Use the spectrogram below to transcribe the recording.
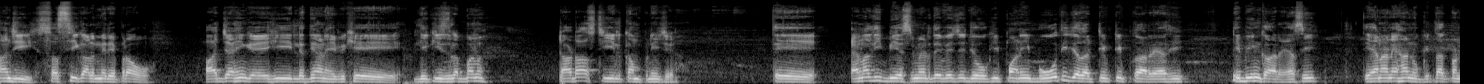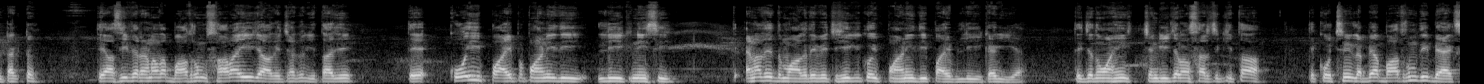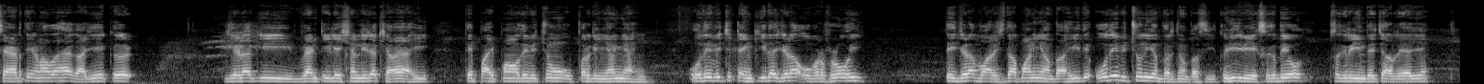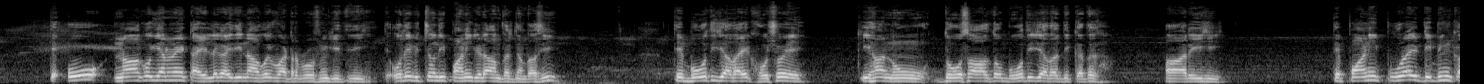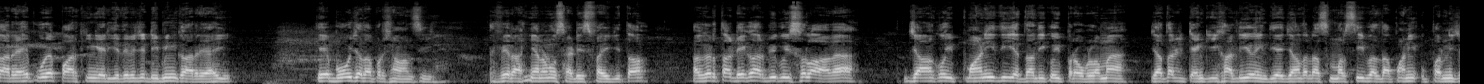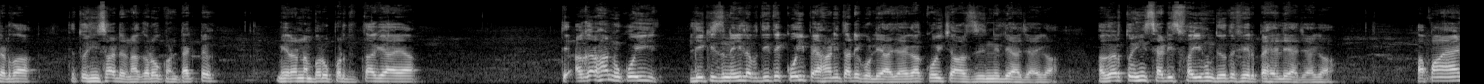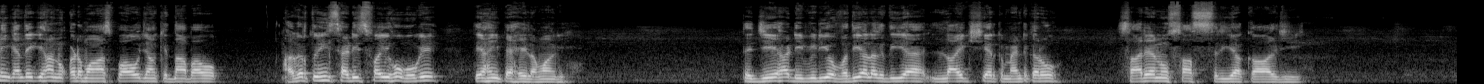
ਹਾਂਜੀ, ਸਤਿ ਸ੍ਰੀ ਅਕਾਲ ਮੇਰੇ ਭਰਾਓ। ਅੱਜ ਅਸੀਂ ਗਏ ਸੀ ਲੁਧਿਆਣੇ ਵਿਖੇ ਲੀਕੀਜ਼ ਲੱਭਣ, ਟਾਟਾ ਸਟੀਲ ਕੰਪਨੀ 'ਚ। ਤੇ ਇਹਨਾਂ ਦੀ ਬੇਸਮੈਂਟ ਦੇ ਵਿੱਚ ਜੋ ਕਿ ਪਾਣੀ ਬਹੁਤ ਹੀ ਜ਼ਿਆਦਾ ਟਿਪ ਟਿਪ ਕਰ ਰਿਹਾ ਸੀ ਟਿਪਿੰਗ ਕਰ ਰਿਹਾ ਸੀ, ਤੇ ਇਹਨਾਂ ਨੇ ਸਾਨੂੰ ਕੀਤਾ ਕੰਟੈਕਟ ਤੇ ਅਸੀਂ ਫਿਰ ਇਹਨਾਂ ਦਾ ਬਾਥਰੂਮ ਸਾਰਾ ਹੀ ਜਾ ਕੇ ਚੈੱਕ ਕੀਤਾ ਜੇ, ਤੇ ਕੋਈ ਪਾਈਪ ਪਾਣੀ ਦੀ ਲੀਕ ਨਹੀਂ ਸੀ। ਤੇ ਇਹਨਾਂ ਦੇ ਦਿਮਾਗ ਦੇ ਵਿੱਚ ਸੀ ਕਿ ਕੋਈ ਪਾਣੀ ਦੀ ਪਾਈਪ ਲੀਕ ਹੈਗੀ ਆ। ਤੇ ਜਦੋਂ ਅਸੀਂ ਚੰਗੀ ਤਰ੍ਹਾਂ ਸਰਚ ਕੀਤਾ ਤੇ ਕੁਝ ਨਹੀਂ ਲੱਭਿਆ। ਬਾਥਰੂਮ ਦੀ ਬੈਕ ਸਾਈਡ ਤੇ ਇਹਨਾਂ ਦਾ ਹੈਗਾ ਜੀ ਇੱਕ, ਜਿਹੜਾ ਕਿ ਵੈਂਟੀਲੇਸ਼ਨ ਲਈ ਰੱਖਿਆ ਹੋਇਆ ਸੀ ਤੇ ਪਾਈਪਾਂ ਉਹਦੇ ਵਿੱਚੋਂ ਉੱਪਰ ਗਈਆਂ ਹੋਈਆਂ ਸੀ। ਉਹਦੇ ਵਿੱਚ ਟੈਂਕੀ ਦਾ ਜਿਹੜਾ ਓਵਰਫਲੋ ਸੀ ਤੇ ਜਿਹੜਾ ਬਾਰਿਸ਼ ਦਾ ਪਾਣੀ ਆਂਦਾ ਸੀ ਤੇ ਉਹਦੇ ਵਿੱਚੋਂ ਦੀ ਅੰਦਰ ਜਾਂਦਾ ਸੀ। ਤੁਸੀਂ ਵੇਖ ਸਕਦੇ ਹੋ ਸਕਰੀਨ ਤੇ ਚੱਲ ਰਿਹਾ ਜੇ। ਤੇ ਉਹ ਨਾ ਕੋਈ ਇਹਨਾਂ ਨੇ ਟਾਈਲ ਲਗਾਈ ਦੀ, ਨਾ ਕੋਈ ਵਾਟਰਪ੍ਰੂਫਿੰਗ ਕੀਤੀ ਦੀ ਤੇ ਉਹਦੇ ਵਿੱਚੋਂ ਦੀ ਪਾਣੀ ਜਿਹੜਾ ਅੰਦਰ ਜਾਂਦਾ ਸੀ। ਤੇ ਬਹੁਤ ਹੀ ਜ਼ਿਆਦਾ ਇਹ ਖੁਸ਼ ਹੋਏ ਕਿ ਸਾਨੂੰ 2 ਸਾਲ ਤੋਂ ਬਹੁਤ ਹੀ ਜ਼ਿਆਦਾ ਦਿੱਕਤ ਆ ਰਹੀ ਸੀ। ਤੇ ਪਾਣੀ ਪੂਰਾ ਹੀ ਡਿਬਿੰਗ ਕਰ ਰਿਹਾ ਸੀ, ਪੂਰੇ ਪਾਰਕਿੰਗ ਏਰੀਆ ਦੇ ਵਿੱਚ ਡਿਬਿੰਗ ਕਰ ਰਿਹਾ ਸੀ ਤੇ ਬਹੁਤ ਜ਼ਿਆਦਾ ਪਰੇਸ਼ਾਨ ਸੀ। ਤੇ ਫਿਰ ਅਸੀਂ ਇਹਨਾਂ ਨੂੰ ਸੈਟੀਸਫਾਈ ਕੀਤਾ। ਅਗਰ ਤੁਹਾਡੇ ਘਰ ਵੀ ਕੋਈ ਸਲਾਬ ਹੈ ਜਾਂ ਕੋਈ ਪਾਣੀ ਦੀ ਇਦਾਂ ਦੀ ਕੋਈ ਪ੍ਰੋਬਲਮ ਹੈ ਜਾਂ ਤੁਹਾਡੀ ਟੈਂਕੀ ਖਾਲੀ ਹੋ ਜਾਂਦੀ ਹੈ ਜਾਂ ਤੁਹਾਡਾ ਸਮਰਸੀਬਲ ਦਾ ਪਾਣੀ ਉੱਪਰ ਨਹੀਂ ਚੜਦਾ ਤੇ ਤੁਸੀਂ ਸਾਡੇ ਨਾਲ ਕਰੋ ਕੰਟੈਕਟ ਮੇਰਾ ਨੰਬਰ ਉੱਪਰ ਦਿੱਤਾ ਗਿਆ ਆ। ਤੇ ਅਗਰ ਸਾਨੂੰ ਕੋਈ ਲੀਕੇਜ ਨਹੀਂ ਲੱਭਦੀ ਤੇ ਕੋਈ ਪੈਸਾ ਨਹੀਂ ਤੁਹਾਡੇ ਕੋਲ ਲਿਆ ਜਾਏਗਾ, ਕੋਈ ਚਾਰजेस ਨਹੀਂ ਲਿਆ ਜਾਏਗਾ। ਅਗਰ ਤੁਸੀਂ ਸੈਟੀਸਫਾਈ ਹੁੰਦੇ ਹੋ ਤੇ ਫਿਰ ਪੈਸੇ ਲਿਆ ਜਾਏਗਾ। ਆਪਾਂ ਐ ਨਹੀਂ ਕਹਿੰਦੇ ਕਿ ਸਾਨੂੰ ਐਡਵਾਂਸ ਪਾਓ ਜਾਂ ਕਿੱਦਾਂ ਪਾਓ। ਅਗਰ ਤੁਸੀਂ ਸੈਟੀਸਫਾਈ ਹੋਵੋਗੇ ਤੇ ਅਸੀਂ ਪੈਸੇ ਲਵਾਂਗੇ। ਤੇ ਜੇ ਸਾਡੀ ਵੀਡੀਓ ਵਧੀਆ ਲੱਗਦੀ ਹੈ ਲਾਈਕ ਸ਼ੇਅਰ ਕਮੈਂਟ ਕਰੋ। ਸਾਰਿਆਂ ਨੂੰ ਸਤਿ ਸ੍ਰੀ ਅਕਾਲ ਜੀ।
